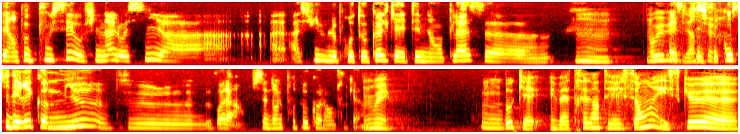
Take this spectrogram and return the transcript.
es un peu poussé au final aussi à, à, suivre le protocole qui a été mis en place. Euh, mmh. Oui, bien sûr. C'est considéré comme mieux. voilà, c'est dans le protocole en tout cas. Oui. Mmh. Ok, et eh ben, très intéressant. Est-ce que,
